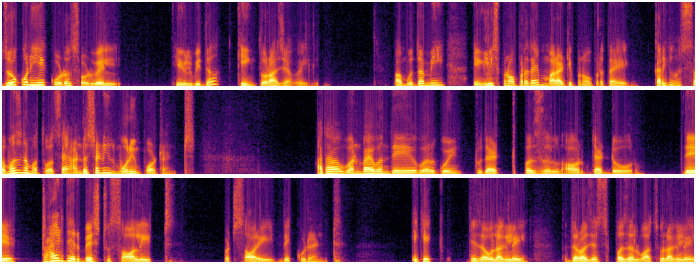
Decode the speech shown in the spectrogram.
जो कोणी हे कोडं सोडवेल he will be the king तो राजा होईल. पहा मुद्दा मी इंग्लिश पण वापरत आहे मराठी पण वापरत आहे. कारण की समजणं महत्त्वाचं आहे अंडरस्टँडिंग इज मोर इम्पॉर्टंट आता one by one they were going to that puzzle or that door they tried their best to solve it but sorry they couldn't एक एक ते जाऊ लागले दरवाजाचं पझल वाचू लागले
